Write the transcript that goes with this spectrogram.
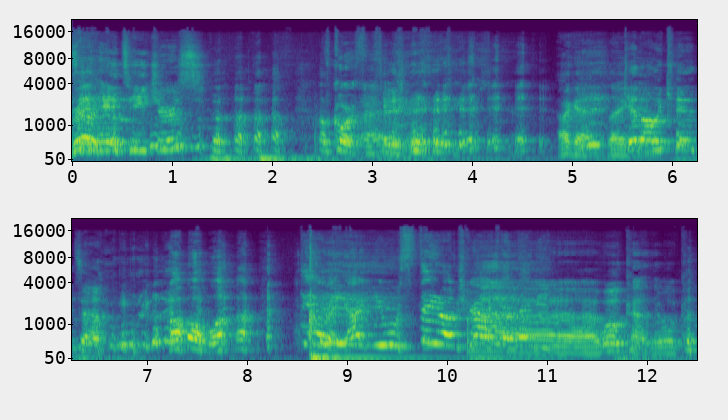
really. hey teachers, Of course. Okay, get all the kids out. oh, what? Damn it! I, you stayed on track and then you. Uh, we'll cut. We'll cut.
